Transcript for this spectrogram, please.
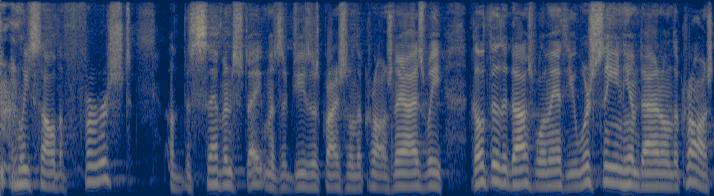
we saw the first of the seven statements of Jesus Christ on the cross. Now, as we go through the Gospel of Matthew, we're seeing him dying on the cross,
